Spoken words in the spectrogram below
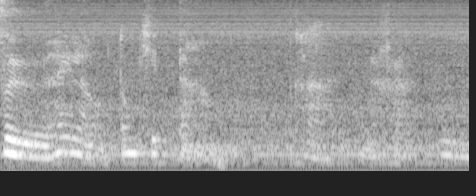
สื่อให้เราต้องคิดตามค่ะนะคะอืม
